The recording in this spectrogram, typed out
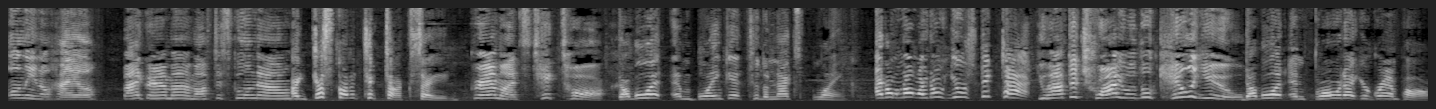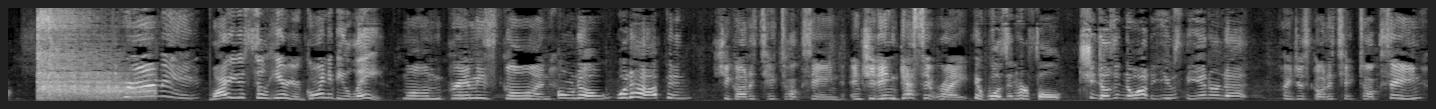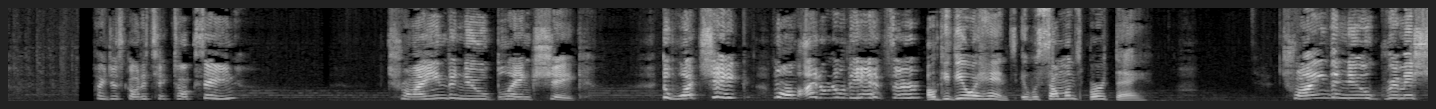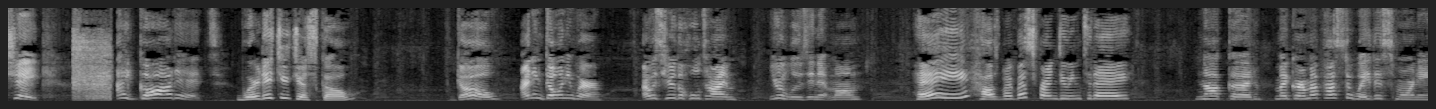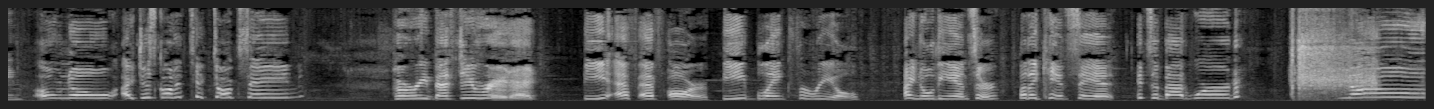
Only in Ohio. Bye, Grandma. I'm off to school now. I just got a TikTok saying. Grandma, it's TikTok. Double it and blank it to the next blank. I don't know. I don't use TikTok. You have to try or they'll kill you. Double it and throw it at your grandpa. Grammy! Why are you still here? You're going to be late. Mom, Grammy's gone. Oh no, what happened? She got a TikTok saying and she didn't guess it right. It wasn't her fault. She doesn't know how to use the internet. I just got a TikTok saying. I just got a TikTok saying. Trying the new blank shake. The what shake? Mom, I don't know the answer. I'll give you a hint. It was someone's birthday. Trying the new grimace shake. I got it. Where did you just go? Go? I didn't go anywhere. I was here the whole time. You're losing it, Mom. Hey, how's my best friend doing today? Not good. My grandma passed away this morning. Oh no, I just got a TikTok saying. Hurry, Bestie, read it! BFFR. B blank for real. I know the answer, but I can't say it. It's a bad word. No!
